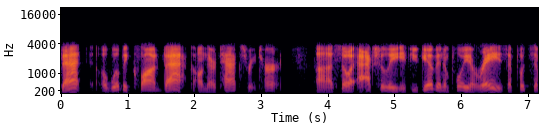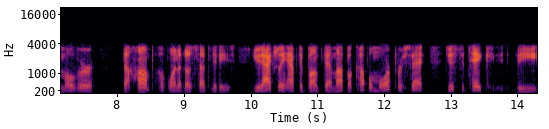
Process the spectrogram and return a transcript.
that uh, will be clawed back on their tax return. Uh, so actually, if you give an employee a raise that puts them over the hump of one of those subsidies, you'd actually have to bump them up a couple more percent just to take the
